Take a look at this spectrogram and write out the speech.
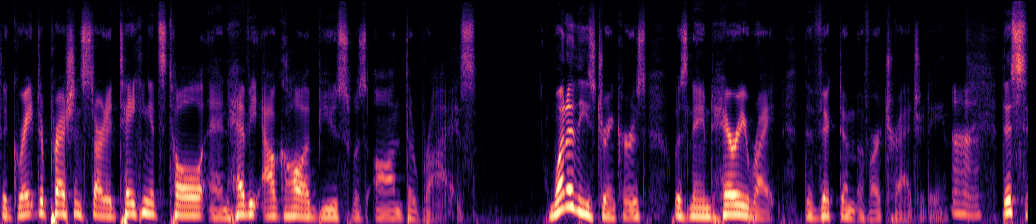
the Great Depression started taking its toll and heavy alcohol abuse was on the rise. One of these drinkers was named Harry Wright, the victim of our tragedy. Uh-huh. This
